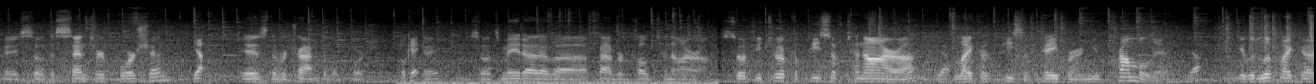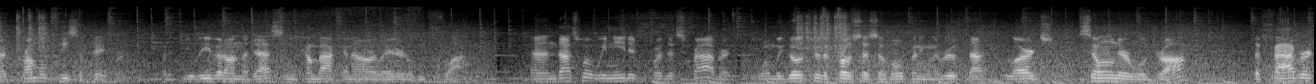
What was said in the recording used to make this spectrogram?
Okay, so the center portion Yeah. is the retractable portion. Okay. Okay, so it's made out of a fabric called Tanara. So if you took a piece of Tanara, Yeah. like a piece of paper, and you crumbled it, Yeah. it would look like a crumbled piece of paper. But if you leave it on the desk and you come back an hour later, it'll be flat. And that's what we needed for this fabric. When we go through the process of opening the roof, that large cylinder will drop. The fabric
